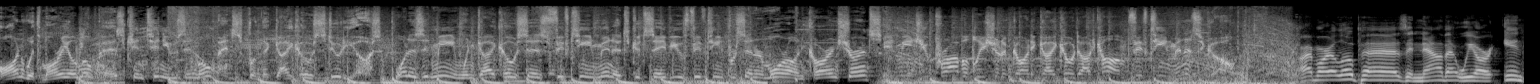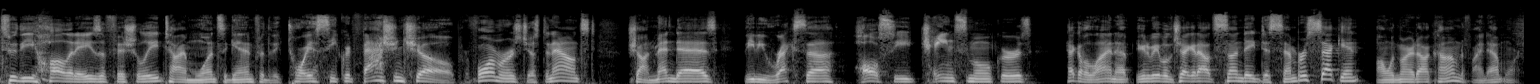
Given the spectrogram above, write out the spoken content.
On with Mario Lopez continues in moments from the Geico Studios. What does it mean when Geico says 15 minutes could save you 15% or more on car insurance? It means you probably should have gone to geico.com 15 minutes ago. All right, Mario Lopez. And now that we are into the holidays officially, time once again for the Victoria's Secret Fashion Show. Performers just announced Shawn Mendes, Bebe Rexha, Halsey, Chainsmokers. Heck of a lineup. You're going to be able to check it out Sunday, December 2nd on withmario.com to find out more.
